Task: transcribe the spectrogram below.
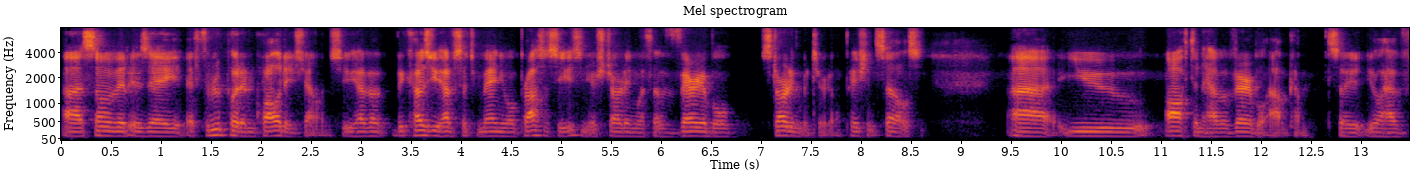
Uh, some of it is a, a, throughput and quality challenge. So you have a because you have such manual processes and you're starting with a variable starting material, patient cells. Uh, you often have a variable outcome. So you'll have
